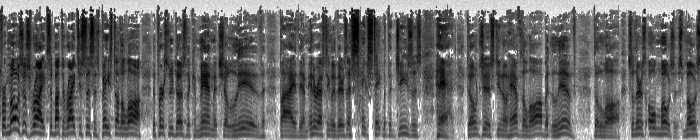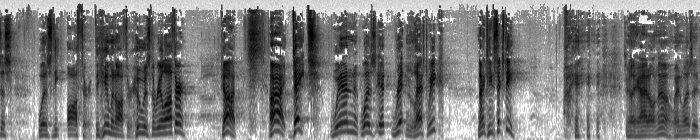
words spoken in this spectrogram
For Moses writes about the righteousness that's based on the law. The person who does the commandment shall live by them. Interestingly, there's that same statement that Jesus had. Don't just, you know, have the law, but live the law. So there's old Moses. Moses was the author, the human author. Who was the real author? God. All right, date. When was it written? Last week? 1960? So you're like, I don't know. When was it?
